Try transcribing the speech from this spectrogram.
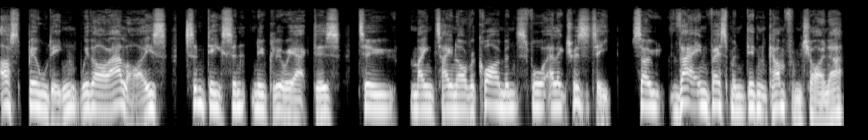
us building with our allies some decent nuclear reactors to maintain our requirements for electricity. So that investment didn't come from China.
